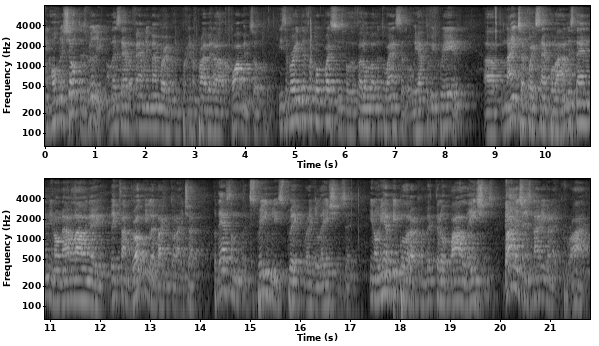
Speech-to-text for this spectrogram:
and, homeless shelters, really, unless they have a family member in, in a private apartment. So these are very difficult questions for the federal government to answer, but we have to be creative. Uh, NYCHA, for example, I understand, you know, not allowing a big-time drug dealer back into NYCHA, but they have some extremely strict regulations. And, you know, you have people that are convicted of violations. Violations is not even a crime.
